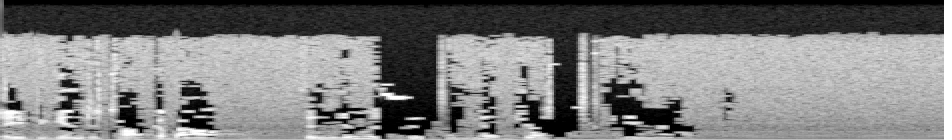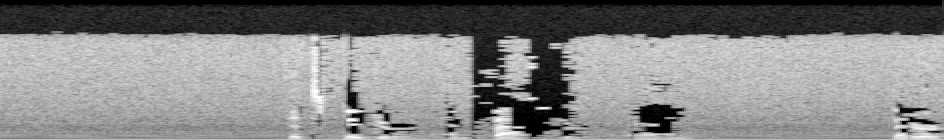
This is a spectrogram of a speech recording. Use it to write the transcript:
They begin to talk about the newest system that just came out. That's bigger and faster and better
